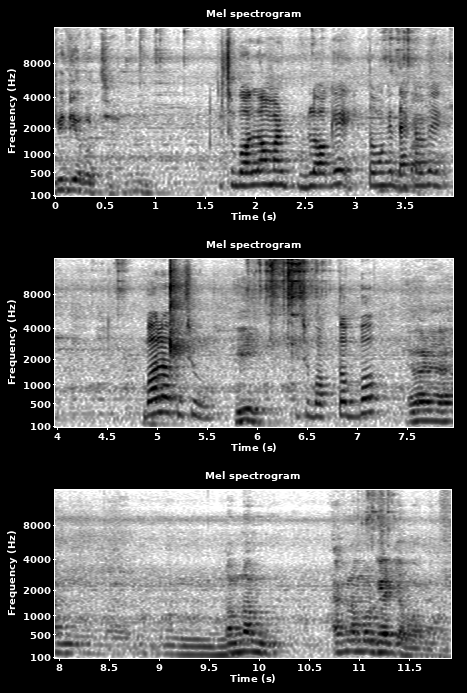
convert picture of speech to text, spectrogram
ভিডিও করছে। কিছু বলো আমার ব্লগে তোমাকে দেখাবে? বলো কিছু। কি? কিছু বক্তব্য? এবার দমদম এক নম্বর গেট যাব আমি এখন।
